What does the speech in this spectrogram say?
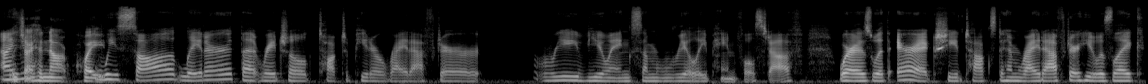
I, think had not quite. We saw later that Rachel talked to Peter right after reviewing some really painful stuff. Whereas with Eric, she talks to him right after he was like,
